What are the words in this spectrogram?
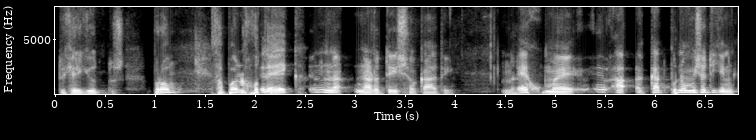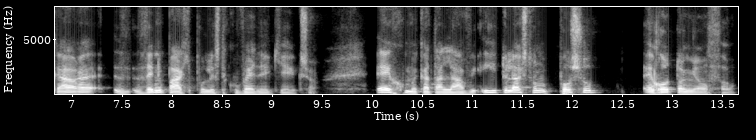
του χεριού τους. Προμ, θα πω ένα hot take. να, να ρωτήσω κάτι. Ναι. Έχουμε ε, κάτι που νομίζω ότι γενικά ε, δεν υπάρχει πολύ στην κουβέντα εκεί έξω. Έχουμε καταλάβει ή τουλάχιστον πόσο εγώ το νιώθω.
